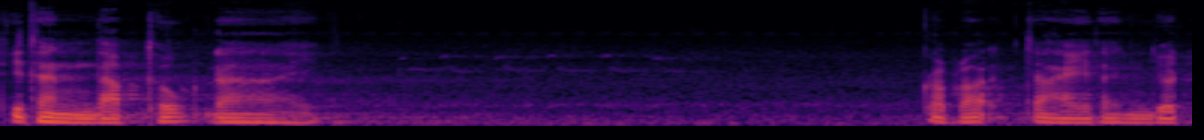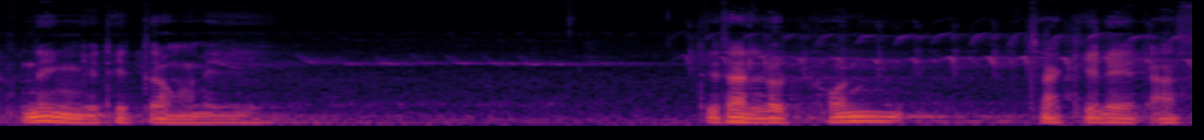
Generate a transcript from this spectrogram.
ที่ท่านดับทุกข์ได้ ก็เพราะใจท่านหยุดนิ่งอยู่ที่ตรงนี้ ที่ท่านหลุดพ้นจากกิเลสอาส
